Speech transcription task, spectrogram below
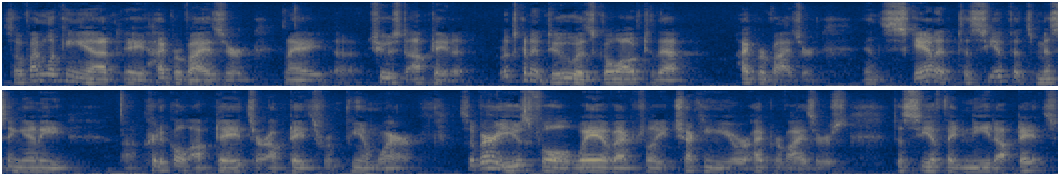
So if I'm looking at a hypervisor and I uh, choose to update it, what it's going to do is go out to that hypervisor and scan it to see if it's missing any uh, critical updates or updates from VMware. It's a very useful way of actually checking your hypervisors to see if they need updates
